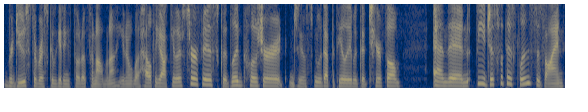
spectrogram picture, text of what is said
reduce the risk of getting photic phenomena. You know, a healthy ocular surface, good lid closure, you know, smooth epithelium, a good tear film. And then B, just with this lens design,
